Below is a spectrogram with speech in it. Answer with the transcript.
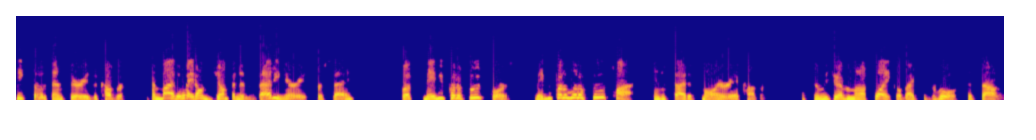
seek those dense areas of cover. And by the way, don't jump into the bedding areas per se, but maybe put a food source, maybe put a little food plot inside a small area cover. As soon as you have enough light, go back to the rule: six hours,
